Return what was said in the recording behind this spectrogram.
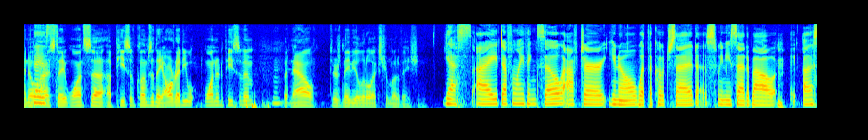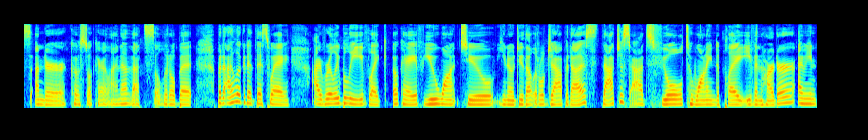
I know There's- Ohio State wants uh, a piece of Clemson. They already w- wanted a piece of him, Mm-hmm. but now there's maybe a little extra motivation. Yes, I definitely think so. After you know what the coach said, Swinney said about us under Coastal Carolina, that's a little bit. But I look at it this way: I really believe, like, okay, if you want to, you know, do that little jab at us, that just adds fuel to wanting to play even harder. I mean,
